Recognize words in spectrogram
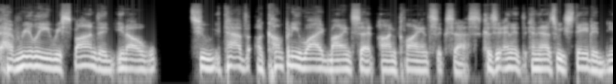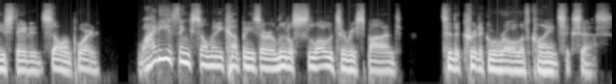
have really responded, you know, to have a company wide mindset on client success. Cause, and it, and as we stated, you stated so important. Why do you think so many companies are a little slow to respond to the critical role of client success?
